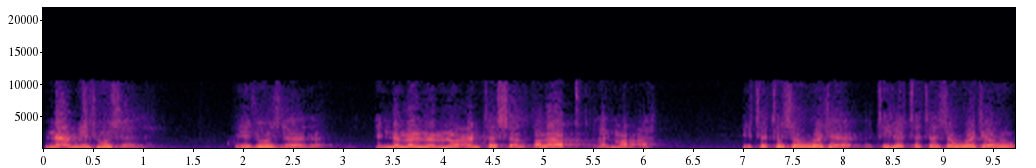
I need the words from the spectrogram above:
نعم يجوز هذا. يجوز هذا. إنما الممنوع أن تسأل طلاق المرأة لتتزوجها لتتزوجه.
